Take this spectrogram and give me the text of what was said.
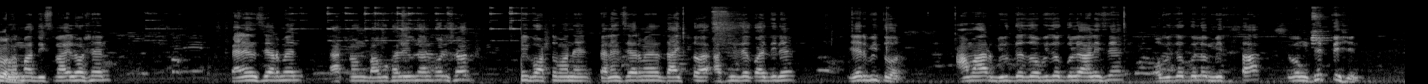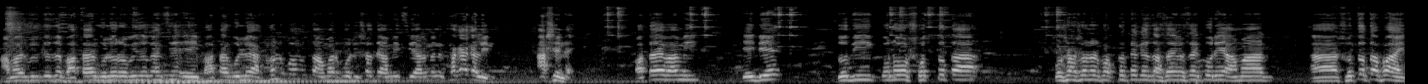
মোহাম্মদ ইসমাইল হোসেন, প্যানেল চেয়ারম্যান এক নং বাবুখালী ইউনিয়ন পরিষদ। আমি বর্তমানে প্যানেল চেয়ারম্যানের দায়িত্ব আছি যে কয়দিনে। এর ভিতর আমার বিরুদ্ধে যে অভিযোগগুলো আনিছে, অভিযোগগুলো মিথ্যা এবং ভিত্তিহীন। আমার বিরুদ্ধে যে ভাতাগুলোর অভিযোগ আনছে, এই ভাতাগুলো এখনও পর্যন্ত আমার পরিষদে আমি চেয়ারম্যানে থাকাকালীন আসে নাই। অতএব আমি এই ডে যদি কোনো সত্যতা প্রশাসনের পক্ষ থেকে যাচাই বাছাই করে আমার সত্যতা পায়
